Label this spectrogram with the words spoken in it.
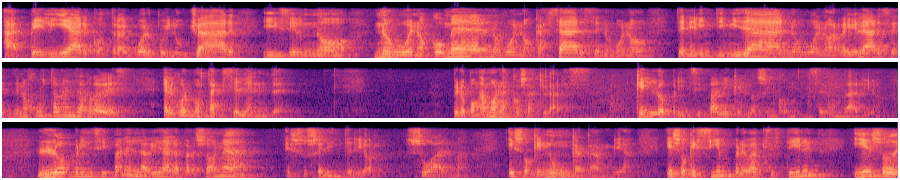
a pelear contra el cuerpo y luchar y decir no, no es bueno comer, no es bueno casarse, no es bueno tener intimidad, no es bueno arreglarse, sino justamente al revés. El cuerpo está excelente, pero pongamos las cosas claras. ¿Qué es lo principal y qué es lo secundario? Lo principal en la vida de la persona es su ser interior su alma. Eso que nunca cambia, eso que siempre va a existir y eso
